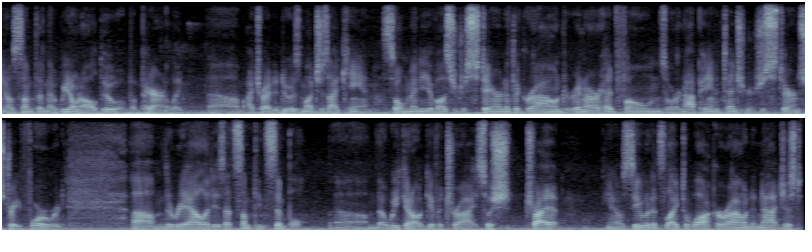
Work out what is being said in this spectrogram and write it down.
you know, something that we don't all do, apparently. Um, I try to do as much as I can. So many of us are just staring at the ground or in our headphones or not paying attention or just staring straight forward. Um, the reality is that's something simple um, that we can all give a try. So sh- try it you know, see what it's like to walk around and not just,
